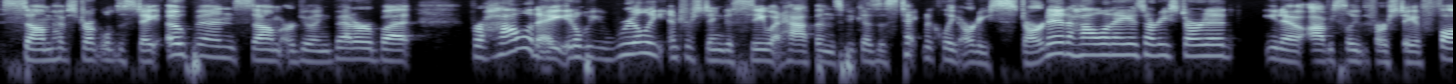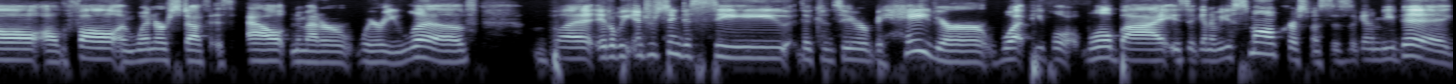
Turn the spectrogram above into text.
Some have struggled to stay open, some are doing better, but for holiday, it'll be really interesting to see what happens because it's technically already started. Holiday has already started. You know, obviously, the first day of fall, all the fall and winter stuff is out no matter where you live but it'll be interesting to see the consumer behavior what people will buy. Is it going to be a small christmas? Is it going to be big?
